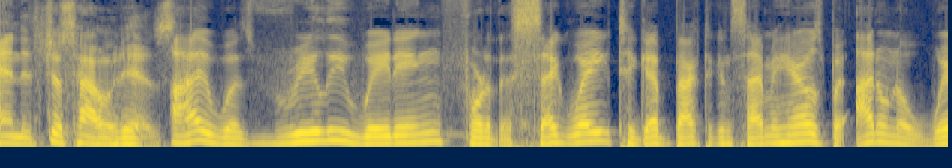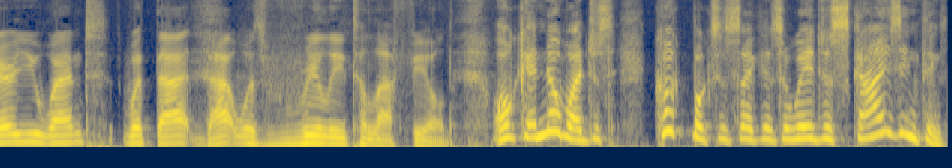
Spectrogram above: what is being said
And it's just how it is. I was really waiting for the segue to get back to consignment heroes, but I don't know where you went with that. That was really to left field. Okay, no, but just cookbooks. It's like it's a way of disguising things.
